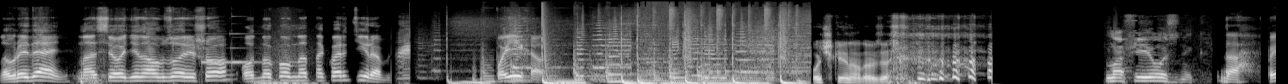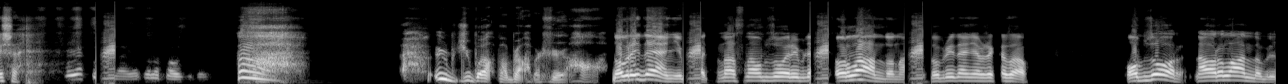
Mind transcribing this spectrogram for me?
Добрий день. У нас сьогодні на обзорі що? Однокомнатна квартира. бля. Поїхав. Очки надо взяти. Мафіозник. Да, пише. Добрий день, їбать. У нас на обзорі, блядь, Орландо. Добрий день, я вже казав. Обзор на Орландо, блядь.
